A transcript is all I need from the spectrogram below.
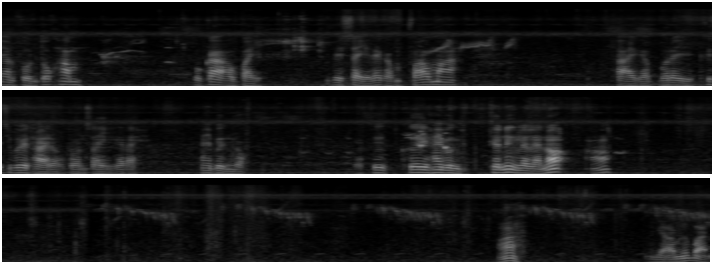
ยันฝนตกห้ำบ่กล้าเอาไป ไปใส่แล้วกับฟ้ามา ถ่ายกับบ่ได้คือสิบได้ถ่ายดอกตอนใส่ก็ได้ ให้เบิ่งดอกก็คือเคยให้เบิ่งเทื่อนึงแล้วแหละเนาะ อาอะยามนุบัน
